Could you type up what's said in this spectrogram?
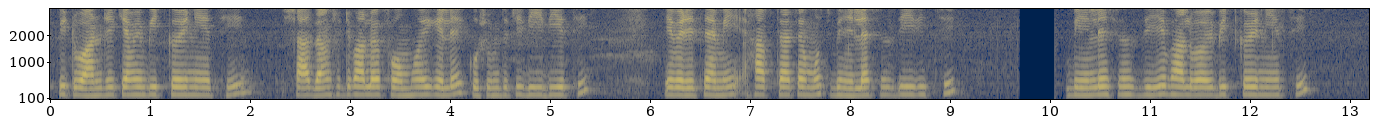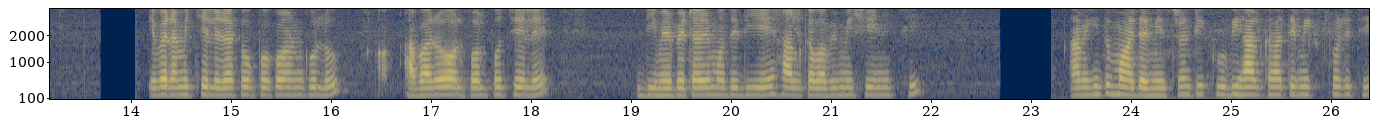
স্পিড ওয়ান রেখে আমি বিট করে নিয়েছি। সাদা অংশটি ভালোভাবে ফোম হয়ে গেলে কুসুম দুটি দিয়ে দিয়েছি। এবার এতে আমি হাফ চা চামচ ভ্যানিলা এসেন্স দিয়ে দিচ্ছি। ভ্যানিলা এসেন্স দিয়ে ভালোভাবে বিট করে নিয়েছি। এবার আমি চেলে রাখা উপকরণগুলো আবারও অল্প অল্প চেলে ডিমের ব্যাটারের মধ্যে দিয়ে হালকাভাবে মিশিয়ে নিচ্ছি। আমি কিন্তু ময়দার মিশ্রণটি খুবই হালকা হাতে মিক্সড করেছি।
